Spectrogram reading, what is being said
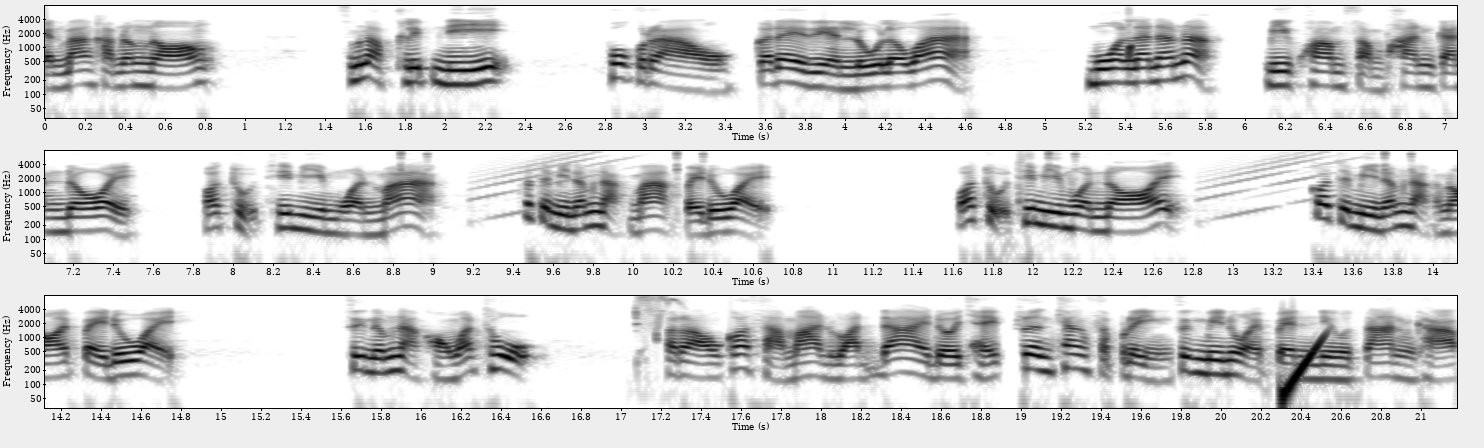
กันบ้างครับน้องๆสำหรับคลิปนี้ พวกเราก็ได้เรียนรู้แล้วว่า มวลและน้ำหนักมีความสัมพันธ์กันโดย วัตถุที่มีมวลมาก ก็จะมีน้ำหนักมากไปด้วย วัตถุที่มีมวลน้อย ก็จะมีน้ำหนักน้อยไปด้วย ซึ่งน้ำหนักของวัตถุ เราก็สามารถวัดได้โดยใช้เครื่องชั่งสปริง ซึ่งมีหน่วยเป็นนิวตันครับ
